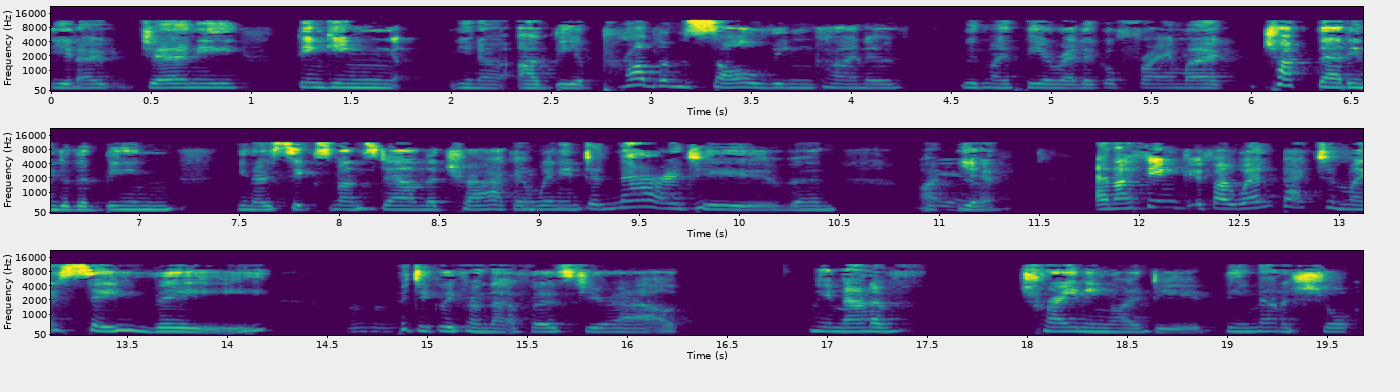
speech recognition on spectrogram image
you know, journey thinking, you know, I'd be a problem solving kind of with my theoretical framework, chuck that into the bin, you know, six months down the track and went into narrative and I, yeah. yeah. And I think if I went back to my CV, mm-hmm. particularly from that first year out, the amount of training I did, the amount of short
